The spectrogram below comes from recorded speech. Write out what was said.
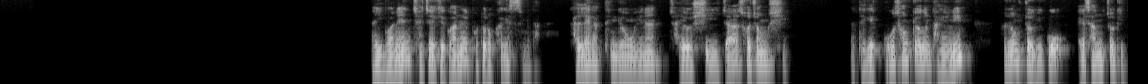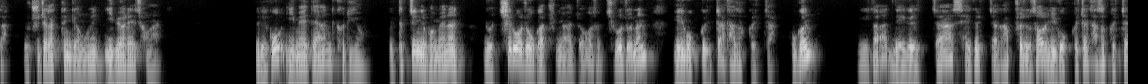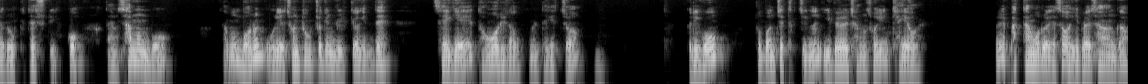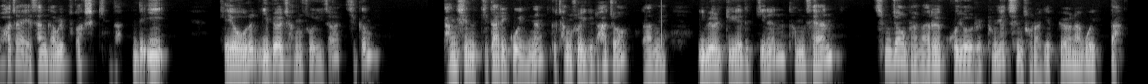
이번엔 제재 기관을 보도록 하겠습니다. 갈래 같은 경우에는 자유시이자 서정시 되겠고 성격은 당연히 서정적이고 애상적이다. 주제 같은 경우엔 이별의 정한 그리고 임에 대한 그리움 특징을 보면은 요 7호조가 중요하죠. 그래서 7호조는 7글자, 5글자 혹은 여기가 4글자, 3글자가 합쳐져서 7글자, 5글자 이렇게 될 수도 있고 그 다음에 삼문보 삼문보는 우리의 전통적인 율격인데 세 개의 덩어리라고 보면 되겠죠. 그리고 두 번째 특징은 이별 장소인 개요를 바탕으로 해서 이별 상황과 화자의 애상감을 부각시킨다. 근데 이 개요울은 이별 장소이자 지금 당신을 기다리고 있는 그 장소이기도 하죠. 그 다음에 이별 뒤에 느끼는 섬세한 심정 변화를 고요를 통해 진솔하게 표현하고 있다.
